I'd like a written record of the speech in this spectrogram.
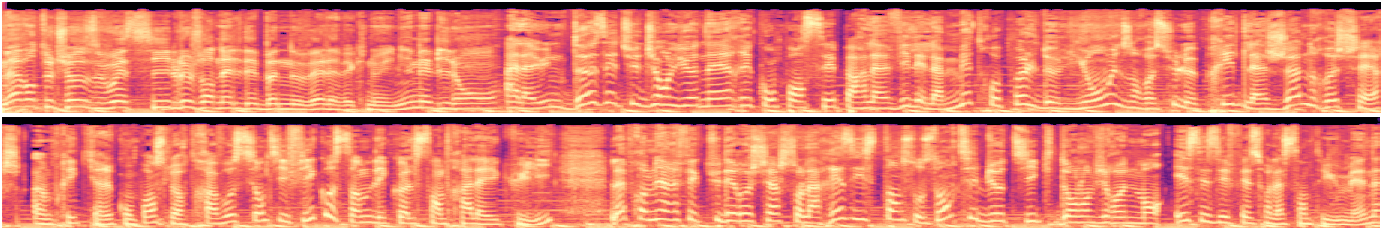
Mais avant toute chose, voici le journal des bonnes nouvelles avec Noémie Mébilon. À la une, deux étudiants lyonnais récompensés par la ville et la métropole de Lyon. Ils ont reçu le prix de la jeune recherche, un prix qui récompense leurs travaux scientifiques au sein de l'école centrale à Écully. La première effectue des recherches sur la résistance aux antibiotiques dans l'environnement et ses effets sur la santé humaine.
